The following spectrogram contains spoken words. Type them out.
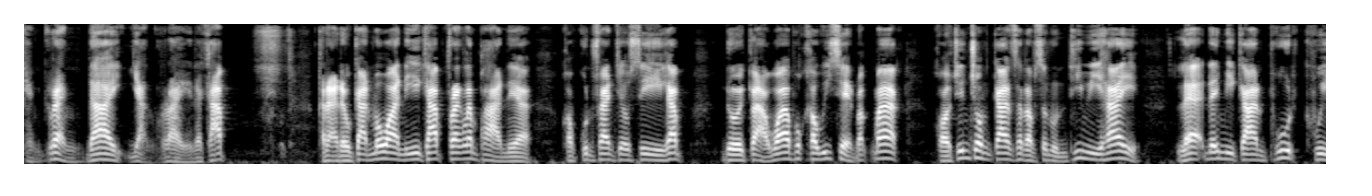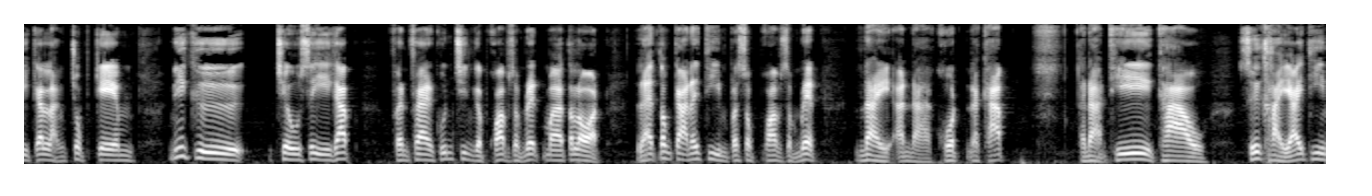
แข็งแกร่งได้อย่างไรนะครับขณะเดียวกันเมื่อวานนี้ครับแฟรงค์ลัมพาร์ดเนี่ยขอบคุณแฟนเชลซีครับ โดยกล่าวว่าพวกเขาวิเศษมากๆ ขอชื่นชมการสนับสนุนที่มีให้ และได้มีการพูดคุยกันหลังจบเกม นี่คือเชลซีครับ แฟนๆ คุ้นชินกับความสำเร็จมาตลอด และต้องการให้ทีมประสบความสำเร็จในอนาคตนะครับ ขณะที่ข่าว ซื้อขายย้ายทีม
